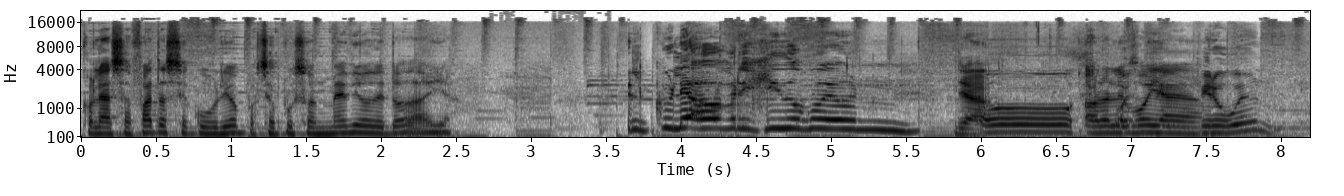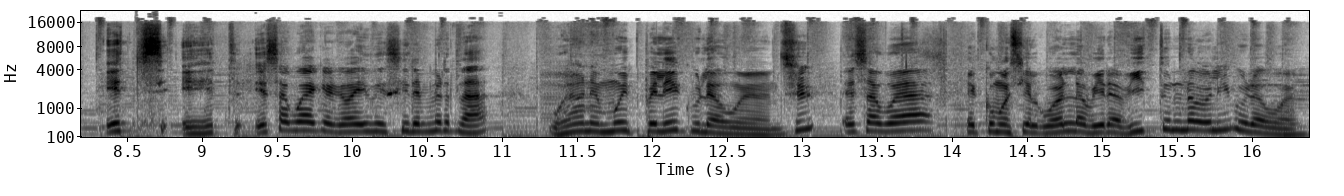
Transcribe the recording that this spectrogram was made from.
Con las azafatas se cubrió, pues se puso en medio de toda ella. El culeado brígido, weón. Ya. Oh, Ahora les voy a- Pero, weón, es- es- esa weá que acabáis de decir es verdad. Weón, es muy película, weón. Sí, Esa weá es como si el weón la hubiera visto en una película, weón.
